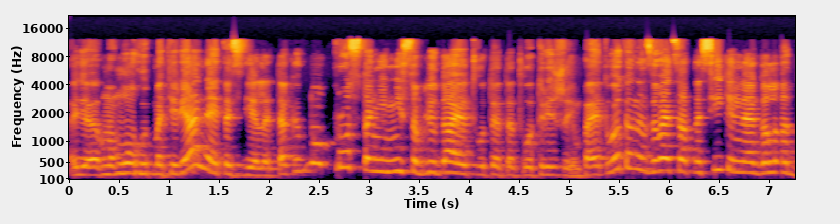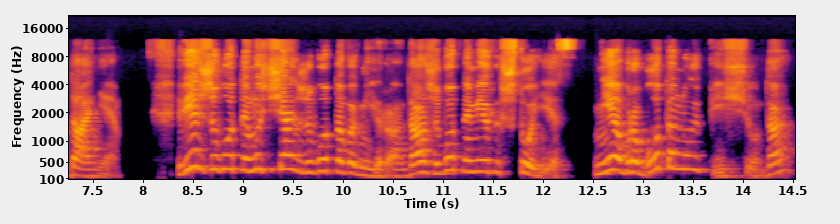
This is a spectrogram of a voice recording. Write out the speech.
э, могут материально это сделать, так ну, просто они не соблюдают вот этот вот режим. Поэтому это называется относительное голодание. Весь животный, мы часть животного мира, да, животный мир что ест? Необработанную пищу, да,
